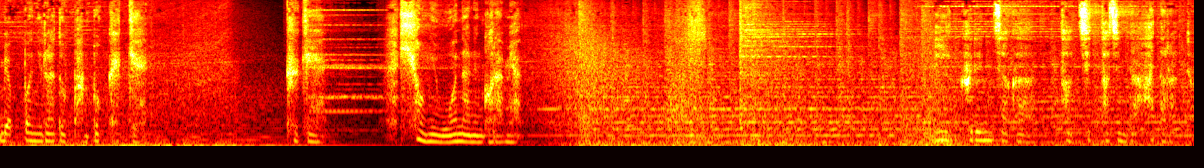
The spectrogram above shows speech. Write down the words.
몇 번이라도 반복할게. 그게 형이 원하는 거라면. 이 그림자가 더 짙어진다 하더라도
